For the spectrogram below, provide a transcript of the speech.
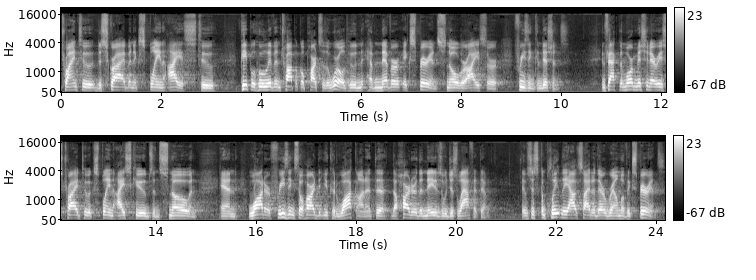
trying to describe and explain ice to people who live in tropical parts of the world who have never experienced snow or ice or freezing conditions. In fact, the more missionaries tried to explain ice cubes and snow and, and water freezing so hard that you could walk on it, the, the harder the natives would just laugh at them. It was just completely outside of their realm of experience.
